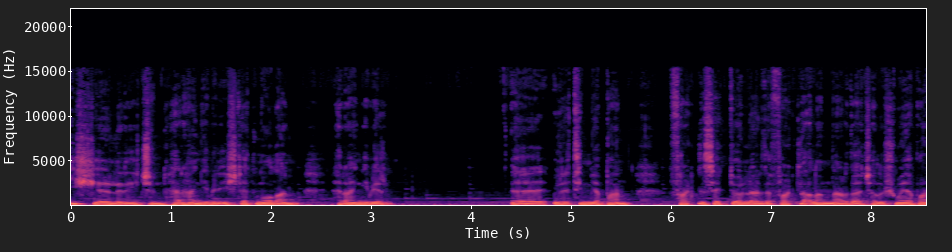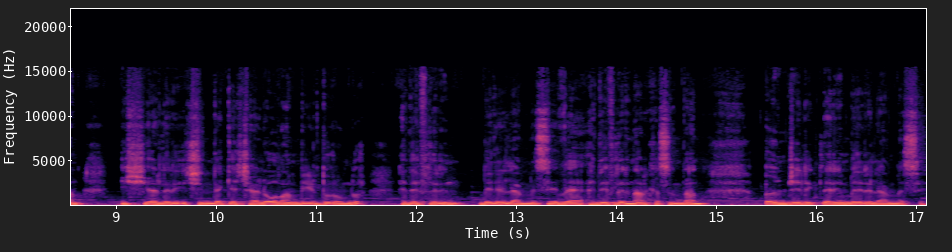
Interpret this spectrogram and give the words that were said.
iş yerleri için herhangi bir işletme olan, herhangi bir e, üretim yapan, farklı sektörlerde, farklı alanlarda çalışma yapan iş yerleri içinde geçerli olan bir durumdur. Hedeflerin belirlenmesi ve hedeflerin arkasından önceliklerin belirlenmesi.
